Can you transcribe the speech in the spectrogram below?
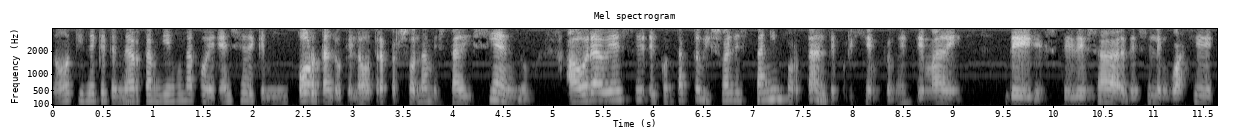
¿no? Tiene que tener también una coherencia de que me importa lo que la otra persona me está diciendo. Ahora a veces el contacto visual es tan importante, por ejemplo, en el tema de, de, este, de, esa, de ese lenguaje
